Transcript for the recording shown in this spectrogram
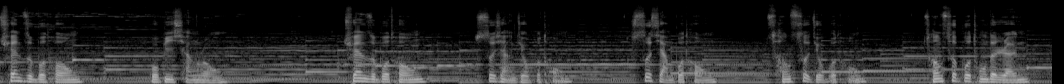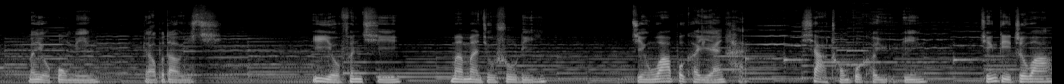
圈子不同，不必强融。圈子不同。思想就不同，思想不同，层次就不同，层次不同的人没有共鸣，聊不到一起。一有分歧，慢慢就疏离。井蛙不可言海，夏虫不可语冰。井底之蛙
